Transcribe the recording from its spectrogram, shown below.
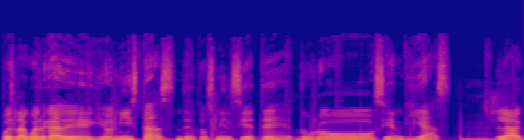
pues la huelga de guionistas de 2007 duró 100 días. La,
